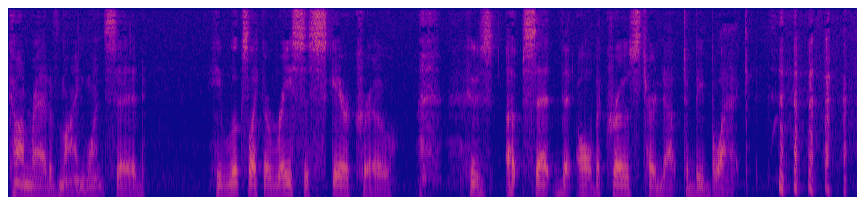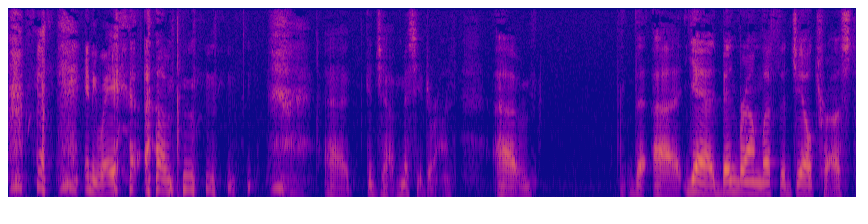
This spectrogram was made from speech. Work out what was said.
comrade of mine once said, he looks like a racist scarecrow who's upset that all the crows turned out to be black. anyway, um, uh, good job. Miss you, Duran. Um, the, uh, yeah, Ben Brown left the jail trust.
